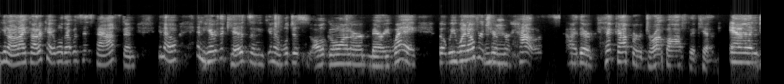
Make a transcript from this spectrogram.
you know. And I thought, okay, well, that was his past, and you know, and here are the kids, and you know, we'll just all go on our merry way. But we went over to Mhm. her house, either pick up or drop off the kid, and,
